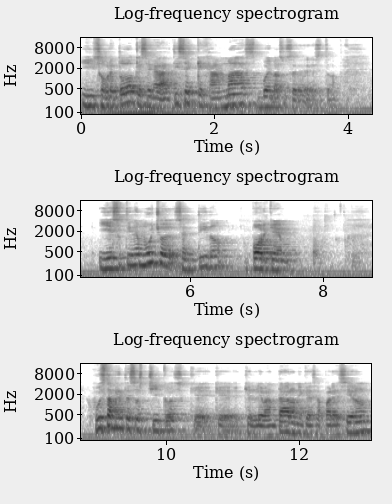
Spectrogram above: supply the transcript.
y sobre todo que se garantice que jamás vuelva a suceder esto. Y eso tiene mucho sentido porque justamente esos chicos que, que, levantaron y que desaparecieron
